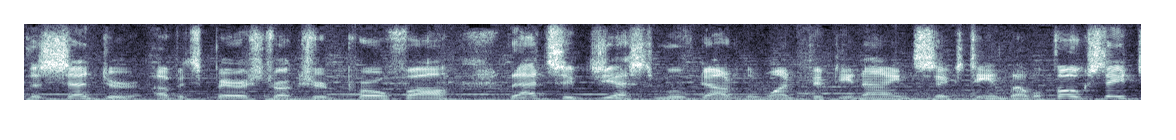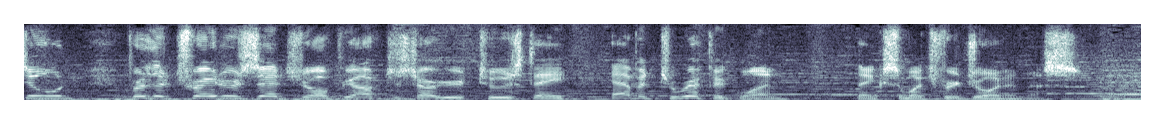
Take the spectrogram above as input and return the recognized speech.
the center of its bear structured profile. That suggests a move down to the 159.16 level. Folks, stay tuned for the Trader's Edge Show. If you're off to start your Tuesday, have a terrific one. Thanks so much for joining us.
